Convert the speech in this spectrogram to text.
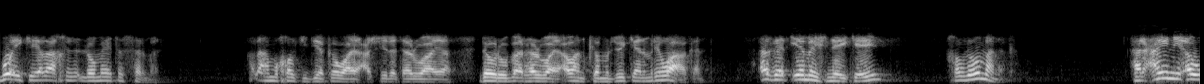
بۆ ئیکە ێلاخر لۆمێتە سەرمەن هەڵ هەموو خەڵکی دیەکە وایە عشیرەت هەروایە دەوروبەر هەروایە ئەوان کە مردوویان مرێ واکەن. ئەگەر ئێمەش نەیکەین خەڵەوەمانەکە هەر عینی ئەو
